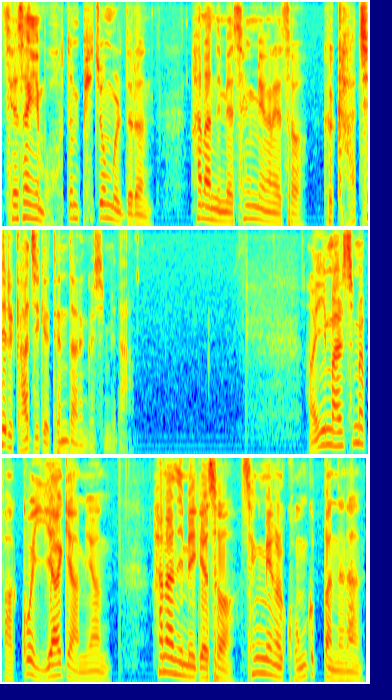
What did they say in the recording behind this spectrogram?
세상의 모든 피조물들은 하나님의 생명 안에서 그 가치를 가지게 된다는 것입니다. 어, 이 말씀을 받고 이야기하면 하나님에게서 생명을 공급받는 한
